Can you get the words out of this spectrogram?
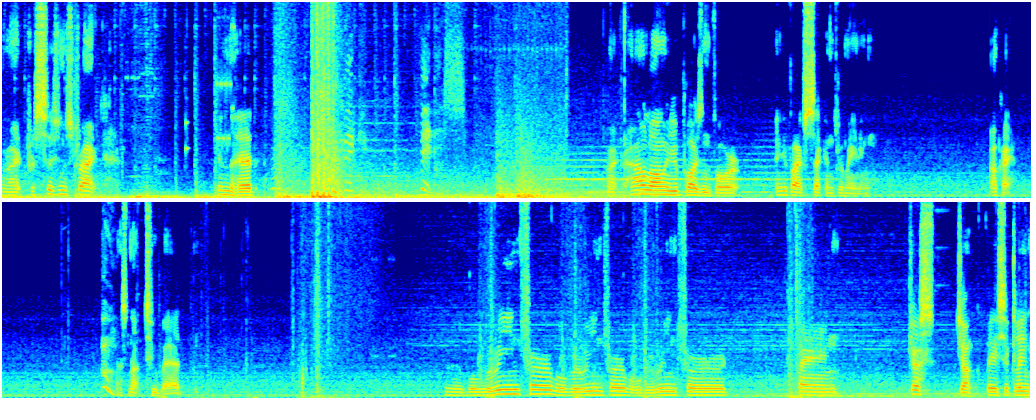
Alright, precision strike. In the head. Finish. Alright, how long are you poisoned for? 85 seconds remaining. Okay. That's not too bad. Uh, Wolverine fur, Wolverine fur, Wolverine fur, Fang. Just junk, basically.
